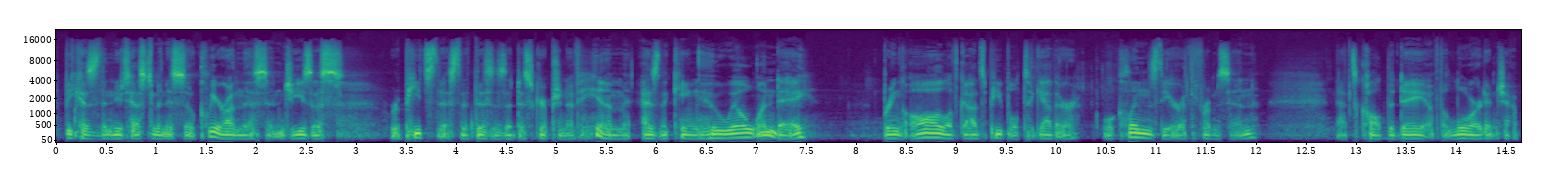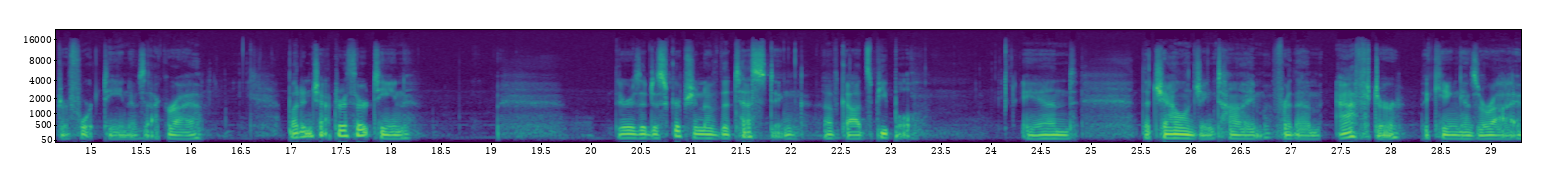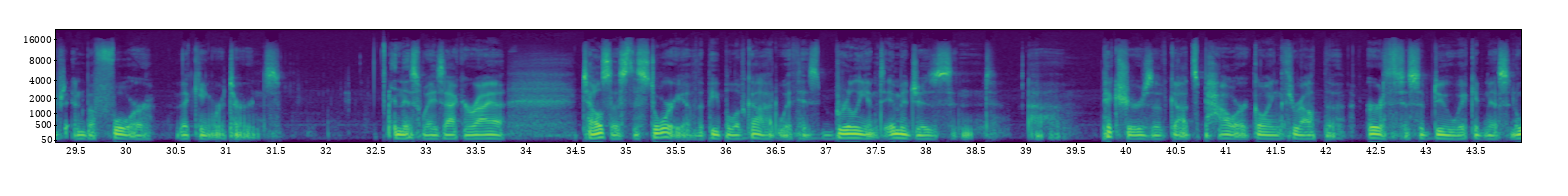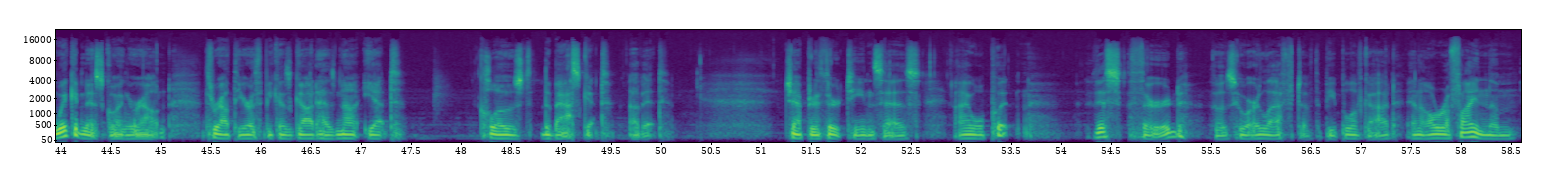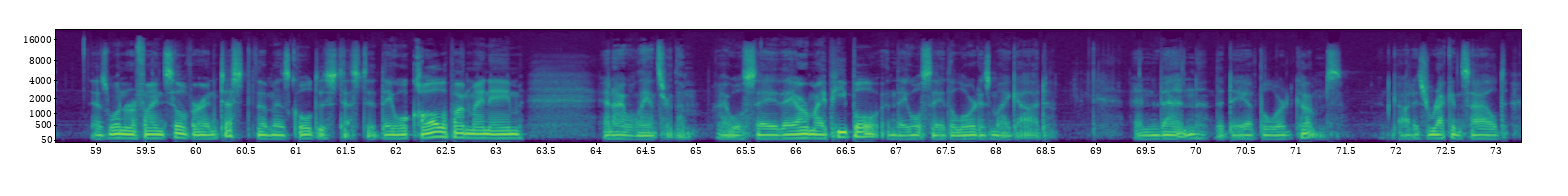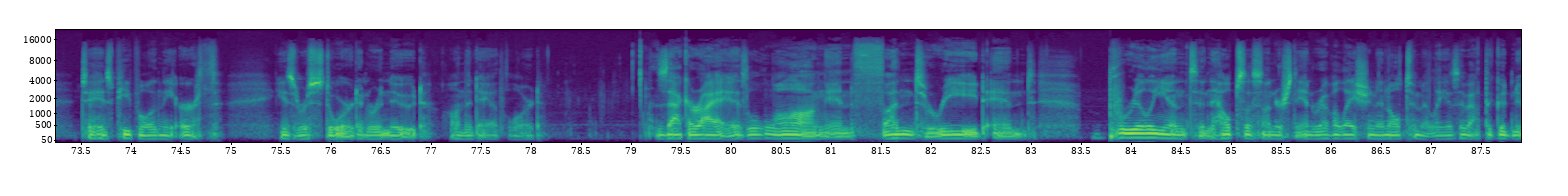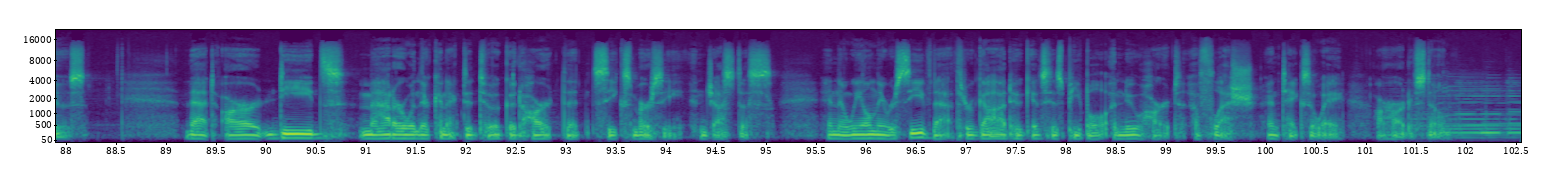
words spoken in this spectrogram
because the New Testament is so clear on this, and Jesus repeats this, that this is a description of him as the king who will one day bring all of God's people together, will cleanse the earth from sin. That's called the day of the Lord in chapter 14 of Zechariah. But in chapter 13, there is a description of the testing of God's people and the challenging time for them after the king has arrived and before the king returns. In this way, Zechariah tells us the story of the people of God with his brilliant images and uh, pictures of God's power going throughout the earth to subdue wickedness, and wickedness going around throughout the earth because God has not yet closed the basket of it. Chapter 13 says, I will put this third, those who are left of the people of God, and I'll refine them as one refines silver and test them as gold is tested. They will call upon my name, and I will answer them. I will say, They are my people, and they will say, The Lord is my God. And then the day of the Lord comes, and God is reconciled to his people in the earth is restored and renewed on the day of the Lord. Zechariah is long and fun to read and brilliant and helps us understand Revelation and ultimately is about the good news that our deeds matter when they're connected to a good heart that seeks mercy and justice. And that we only receive that through God who gives his people a new heart of flesh and takes away our heart of stone.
